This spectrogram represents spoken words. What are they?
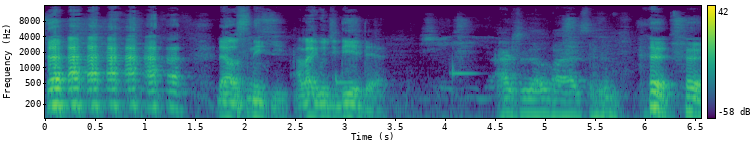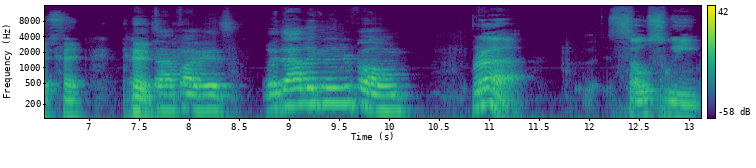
that was sneaky. I like what you did there. Actually, that was by accident. Top five hits without looking at your phone. Bruh. So sweet.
